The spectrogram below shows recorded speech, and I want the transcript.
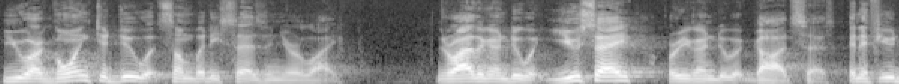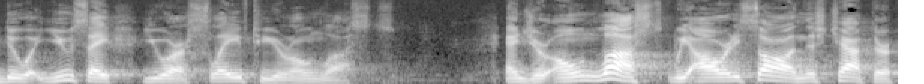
you are going to do what somebody says in your life. You're either going to do what you say or you're going to do what God says. And if you do what you say, you are a slave to your own lusts and your own lust, we already saw in this chapter,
